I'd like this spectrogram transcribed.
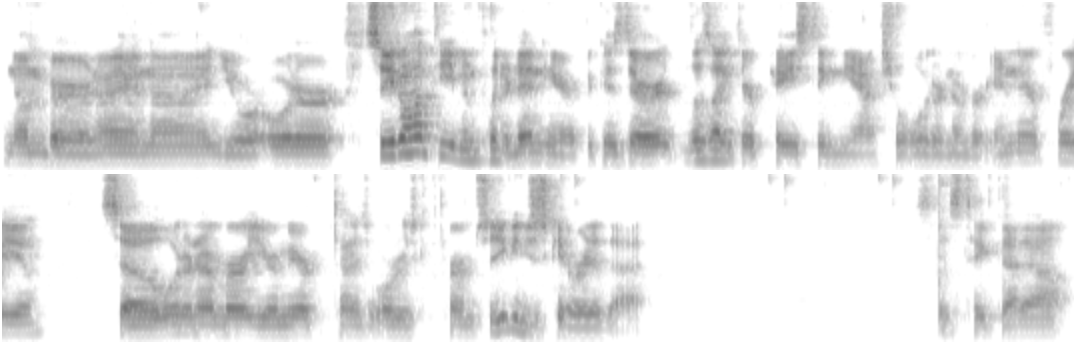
number 99, your order. So you don't have to even put it in here because they're, looks like they're pasting the actual order number in there for you. So order number, your miracle tonnage order is confirmed. So you can just get rid of that. So let's take that out.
